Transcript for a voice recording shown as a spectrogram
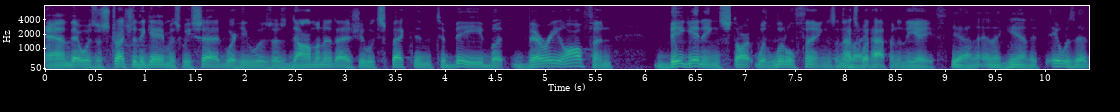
and there was a stretch of the game, as we said, where he was as dominant as you expect him to be, but very often big innings start with little things, and that's Right. what happened in the eighth. Yeah, and, and again, it, it was a,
